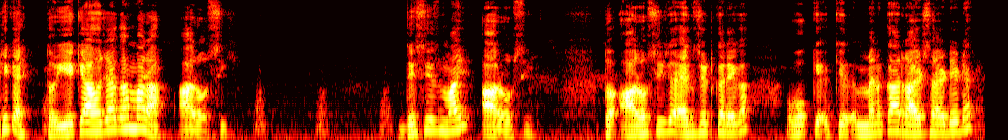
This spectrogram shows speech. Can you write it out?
ठीक है? तो ये क्या हो जाएगा हमारा? R O C this is my R O C तो आर ओ सी जो एग्जिट करेगा, वो मैंने कहा राइट साइडेड है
